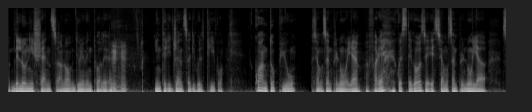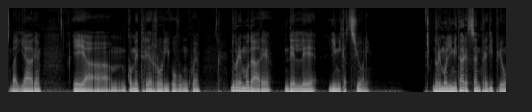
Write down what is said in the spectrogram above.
dell'onniscienza no? di un'eventuale mm-hmm. intelligenza di quel tipo, quanto più siamo sempre noi eh, a fare queste cose e siamo sempre noi a sbagliare e a um, commettere errori ovunque, dovremmo dare delle limitazioni. Dovremmo limitare sempre di più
